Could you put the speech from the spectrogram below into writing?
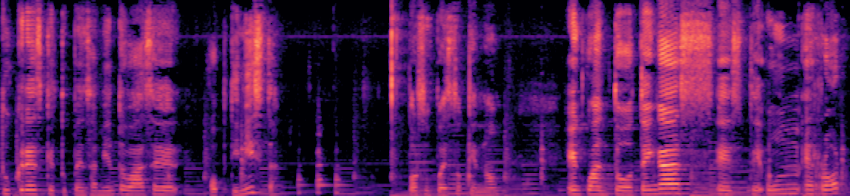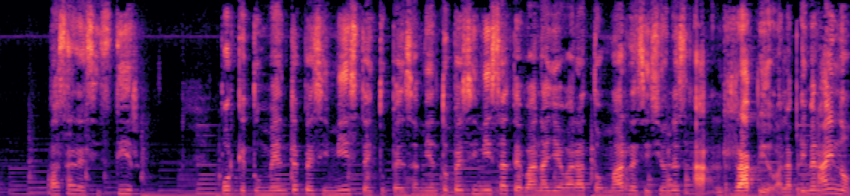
tú crees que tu pensamiento va a ser optimista. Por supuesto que no. En cuanto tengas este, un error, vas a desistir, porque tu mente pesimista y tu pensamiento pesimista te van a llevar a tomar decisiones rápido, a la primera, ay no,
